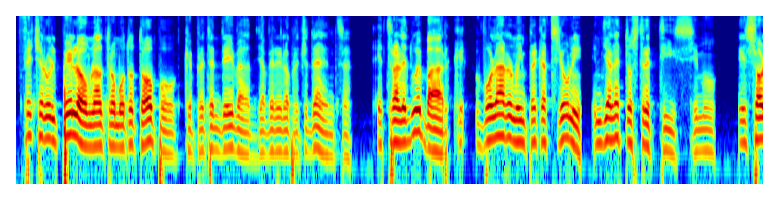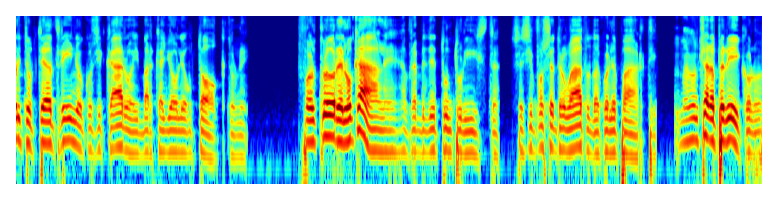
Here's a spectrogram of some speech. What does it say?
Fecero il pelo a un altro mototopo che pretendeva di avere la precedenza e tra le due barche volarono imprecazioni in dialetto strettissimo il solito teatrino così caro ai barcaioli autoctoni. Folklore locale, avrebbe detto un turista, se si fosse trovato da quelle parti. Ma non c'era pericolo,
